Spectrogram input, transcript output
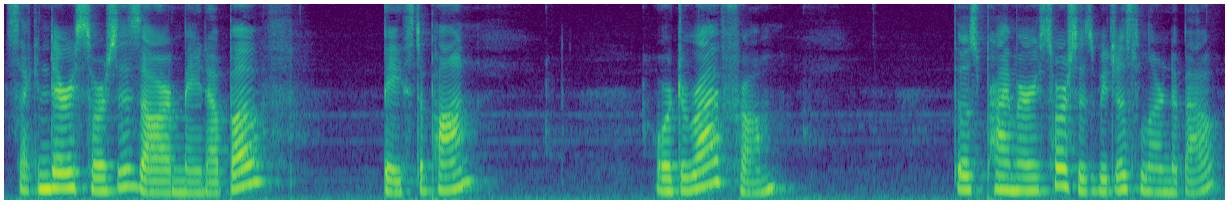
Secondary sources are made up of, based upon, or derived from those primary sources we just learned about,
